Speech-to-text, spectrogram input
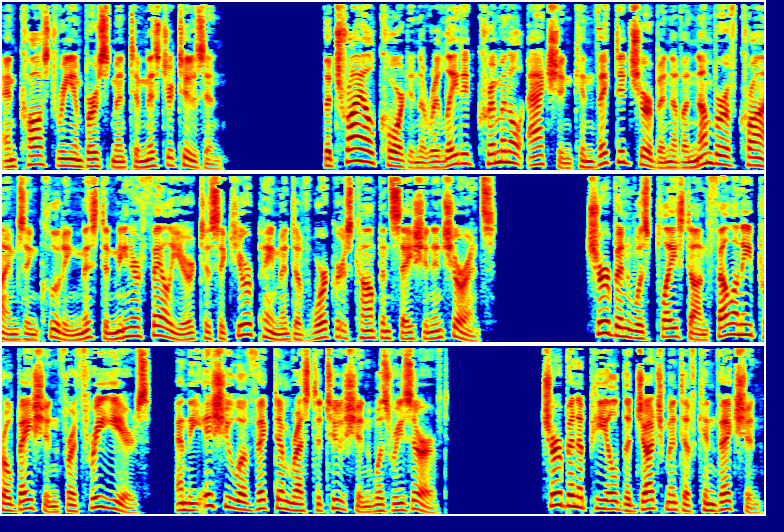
and cost reimbursement to Mr. Tuzin. The trial court in the related criminal action convicted Churban of a number of crimes, including misdemeanor failure to secure payment of workers' compensation insurance. Churban was placed on felony probation for three years, and the issue of victim restitution was reserved. Churban appealed the judgment of conviction,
